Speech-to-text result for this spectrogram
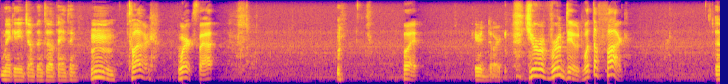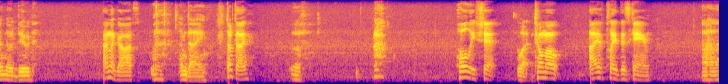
making you jump into a painting. Mmm, clever. Works that. what? You're a dork. You're a rude dude. What the fuck? I'm no dude. I'm a goth. I'm dying. Don't die. Ugh. Holy shit. What? Tomo, I have played this game Uh huh.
